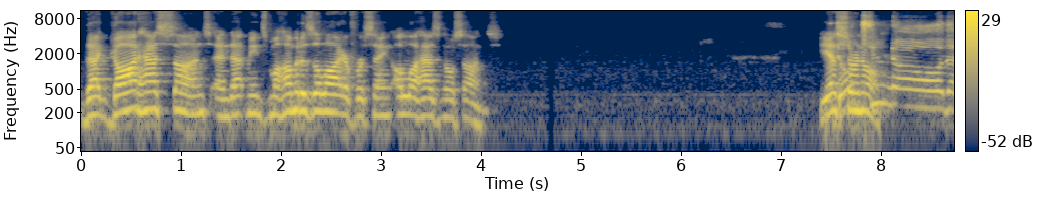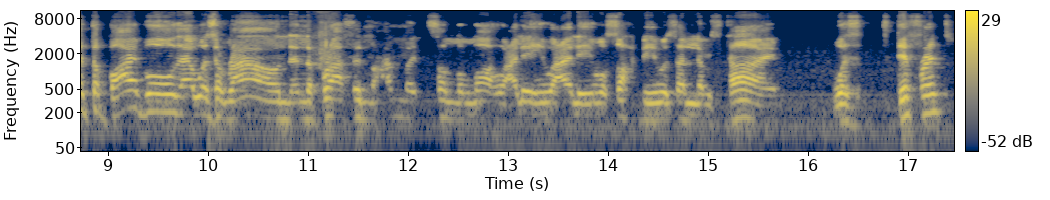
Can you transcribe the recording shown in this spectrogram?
that God has sons and that means Muhammad is a liar for saying Allah has no sons? Yes Don't or no? you know that the Bible that was around in the Prophet Muhammad sallallahu alaihi wa alihi wa sahbihi wa sallam's time was different?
